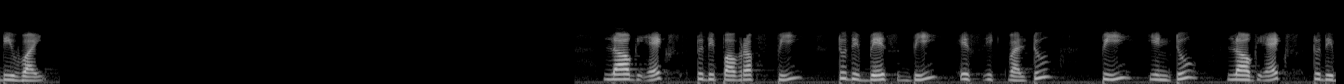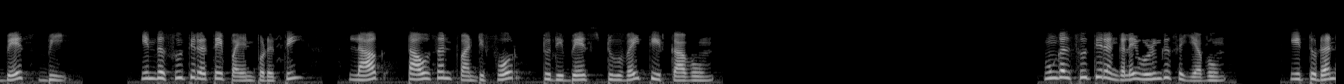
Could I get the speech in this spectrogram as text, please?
dy. Log x to the power of p to the base b is equal to p into log x to the base b. இந்த சூத்திரத்தை பயன்படுத்தி லாக் 1024 to the பேஸ் 2 ஐ தீர்க்கவும். உங்கள் சூத்திரங்களை ஒழுங்கு செய்யவும். இத்துடன்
